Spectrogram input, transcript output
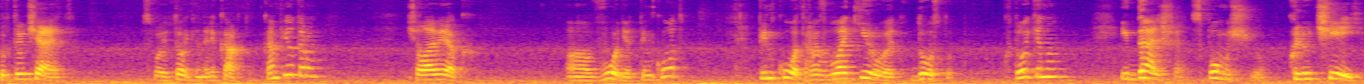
подключает свой токен или карту к компьютеру, человек э, вводит пин-код, пин-код разблокирует доступ к токену, и дальше с помощью ключей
